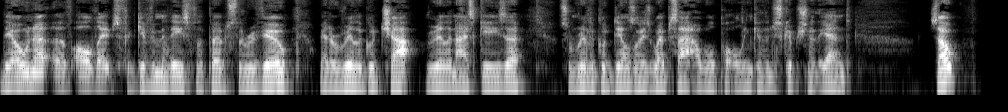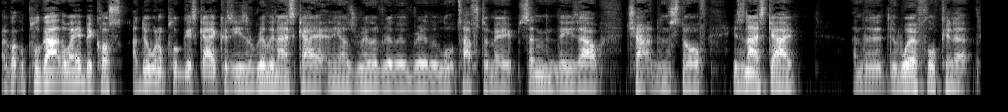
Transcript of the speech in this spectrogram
the owner of All Vapes for giving me these for the purpose of the review. We had a really good chat, really nice geezer, some really good deals on his website. I will put a link in the description at the end. So, I got the plug out of the way because I do want to plug this guy because he's a really nice guy and he has really, really, really looked after me, sending these out, chatted and stuff. He's a nice guy and they're, they're worth looking at.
